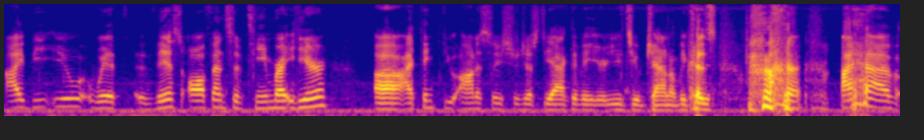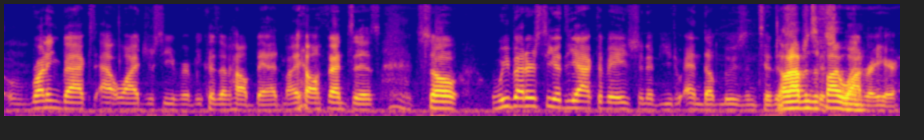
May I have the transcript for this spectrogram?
I beat you with this offensive team right here, uh, I think you honestly should just deactivate your YouTube channel because I have running backs at wide receiver because of how bad my offense is. So we better see a deactivation if you end up losing to this. What happens this if I win? right here?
